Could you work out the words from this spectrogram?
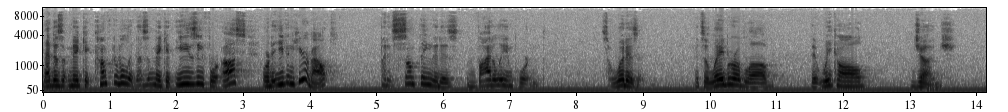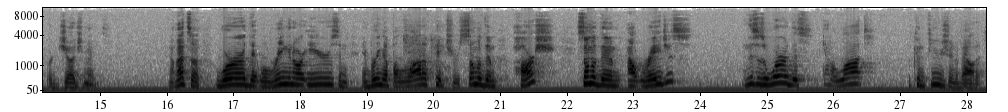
That doesn't make it comfortable, it doesn't make it easy for us or to even hear about, but it's something that is vitally important. So, what is it? It's a labor of love that we call judge or judgment. Now, that's a word that will ring in our ears and, and bring up a lot of pictures, some of them harsh, some of them outrageous. And this is a word that's got a lot confusion about it.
